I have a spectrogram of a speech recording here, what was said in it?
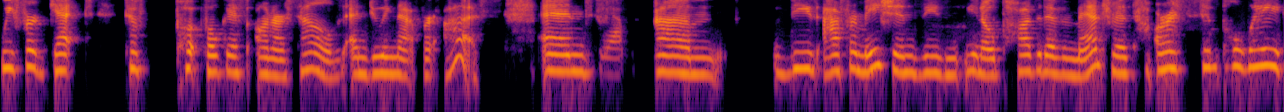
we forget to put focus on ourselves and doing that for us. And yeah. um these affirmations these you know positive mantras are a simple way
